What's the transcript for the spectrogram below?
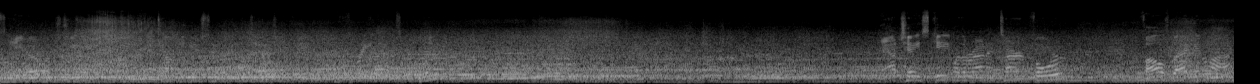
Steve Owens Jr. and Tommy Houston are in the touching field. Three laps complete. Now Chase King with a run in turn four. Falls back in line.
